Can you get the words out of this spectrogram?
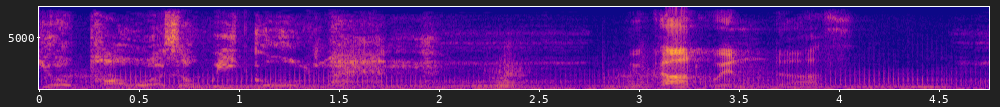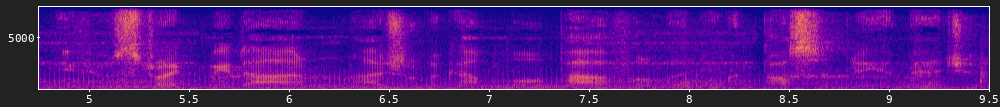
Your powers are weak, old man. You can't win, Darth. Strike me down, I shall become more powerful than you can possibly imagine.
